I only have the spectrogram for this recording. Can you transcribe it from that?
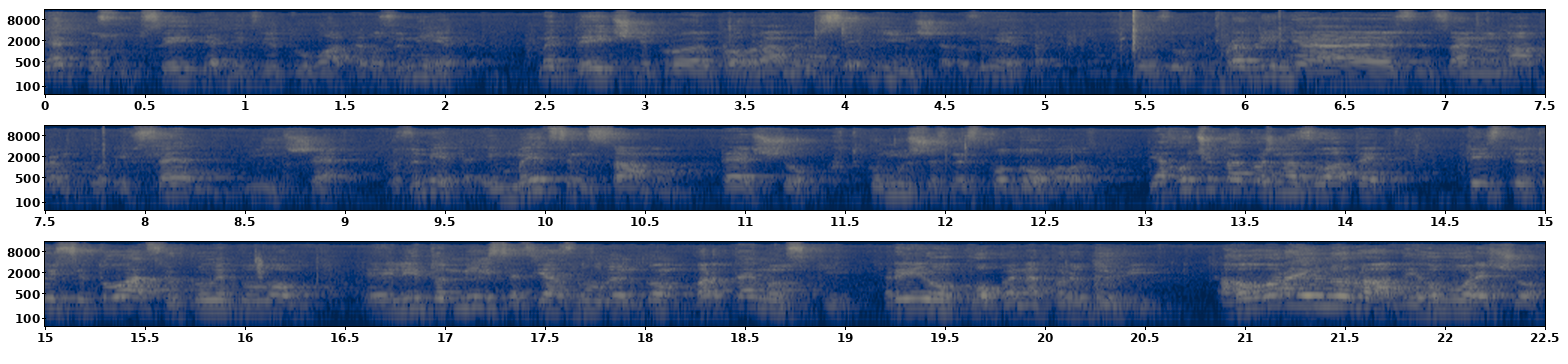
як по субсидіях відзвітувати, розумієте? Медичні програми і все інше, розумієте? Управління е, соціального напрямку і все інше. Розумієте? І ми цим самим, те, що комусь щось не сподобалось. Я хочу також назвати ту, ту ситуацію, коли було е, літом місяць, я з Гуленком в Артемовській рию окопи на передовій. А голова районної ради говорить, що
